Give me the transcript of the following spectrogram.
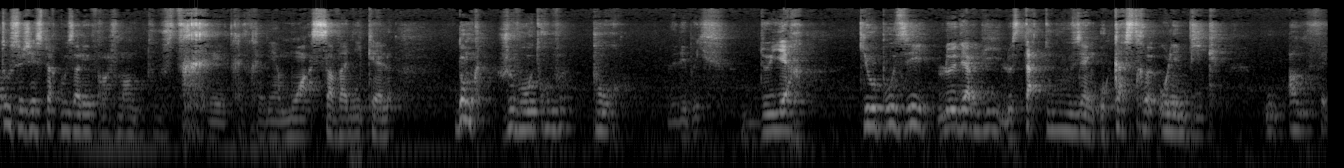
à tous, j'espère que vous allez franchement tous très très très bien. Moi, ça va nickel. Donc, je vous retrouve pour le débrief de hier qui opposait le derby, le Stade Toulousain au Castre Olympique. Où enfin,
